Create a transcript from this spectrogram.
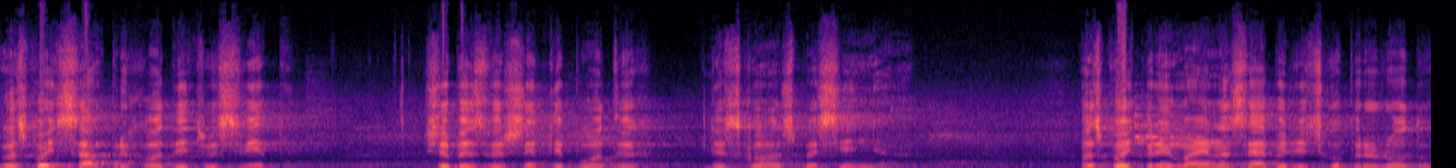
Господь сам приходить у світ, щоб звершити подвиг людського спасіння. Господь приймає на себе людську природу,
